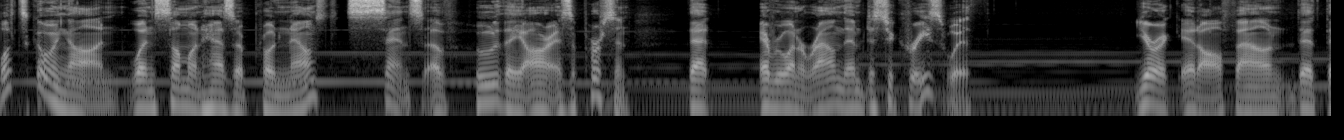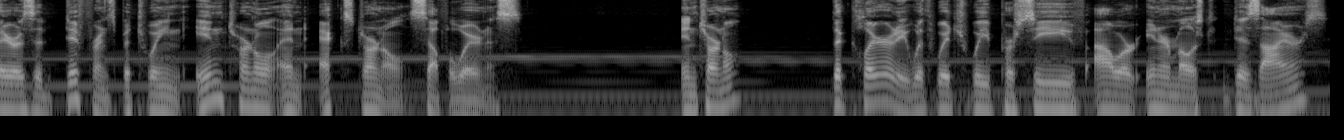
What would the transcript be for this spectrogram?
what's going on when someone has a pronounced sense of who they are as a person that everyone around them disagrees with? Eurich et al. found that there is a difference between internal and external self awareness. Internal, the clarity with which we perceive our innermost desires,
